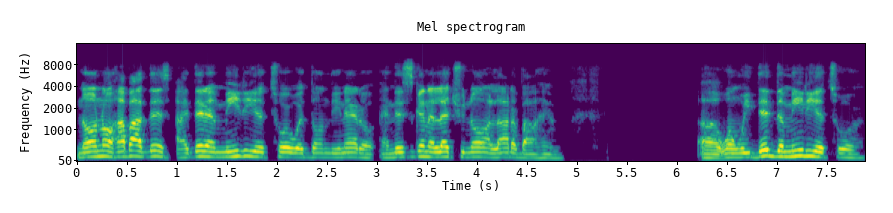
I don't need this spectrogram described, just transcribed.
No, no. How about this? I did a media tour with Don Dinero, and this is gonna let you know a lot about him. Uh, when we did the media tour,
